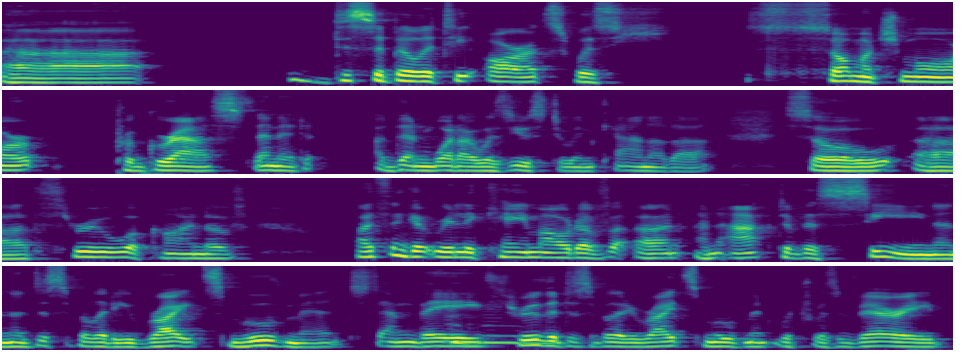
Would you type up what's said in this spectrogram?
uh, disability arts was so much more progressed than it than what I was used to in Canada. So uh, through a kind of I think it really came out of an, an, activist scene and a disability rights movement. And they, mm-hmm. through the disability rights movement, which was very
